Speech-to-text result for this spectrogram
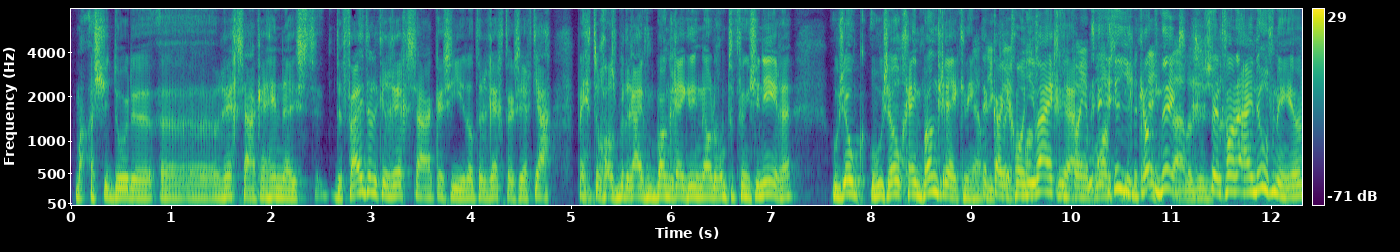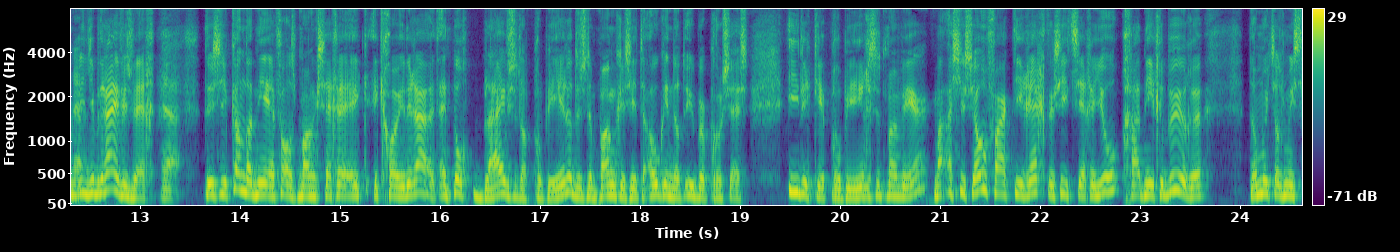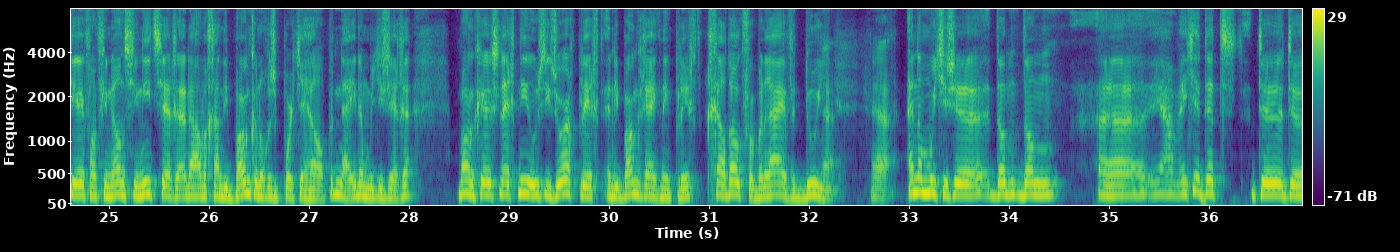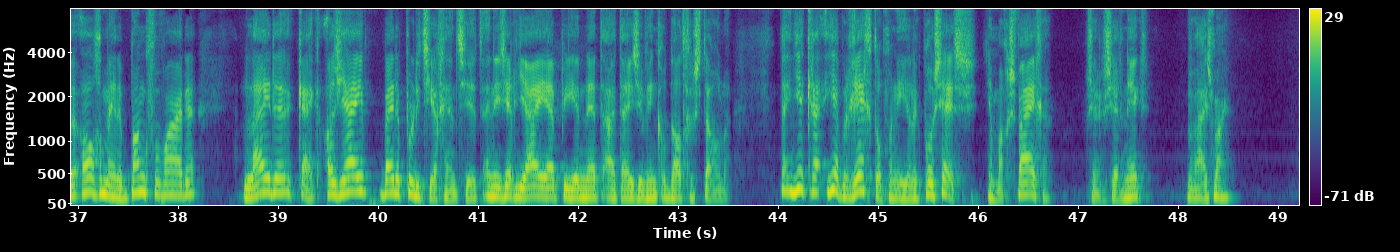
Maar als je door de uh, rechtszaken heen leest, de feitelijke rechtszaken, zie je dat de rechter zegt: Ja, ben je toch als bedrijf een bankrekening nodig om te functioneren? Hoezo, hoezo geen bankrekening? Ja, Dan kan je, gewoon niet weigeren. Je kan, je, je kan niks. Dus... Het is gewoon een einde oefening. Ja. Je bedrijf is weg. Ja. Dus je kan dat niet even als bank zeggen: ik, ik gooi je eruit. En toch blijven ze dat proberen. Dus de banken zitten ook in dat Uber-proces. Iedere keer proberen ze het maar weer. Maar als je zo vaak die rechter ziet zeggen: joh, gaat niet gebeuren. Dan moet je als ministerie van Financiën niet zeggen: nou, we gaan die banken nog eens een potje helpen. Nee, dan moet je zeggen: banken, slecht nieuws, die zorgplicht en die bankrekeningplicht geldt ook voor bedrijven. Doei. Ja, ja. En dan moet je ze, dan, dan uh, ja, weet je, dat, de, de algemene bankvoorwaarden leiden. Kijk, als jij bij de politieagent zit en die zegt: Jij hebt hier net uit deze winkel dat gestolen. Nou, je, krijg, je hebt recht op een eerlijk proces. Je mag zwijgen. Zeg, zeg niks, bewijs maar.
